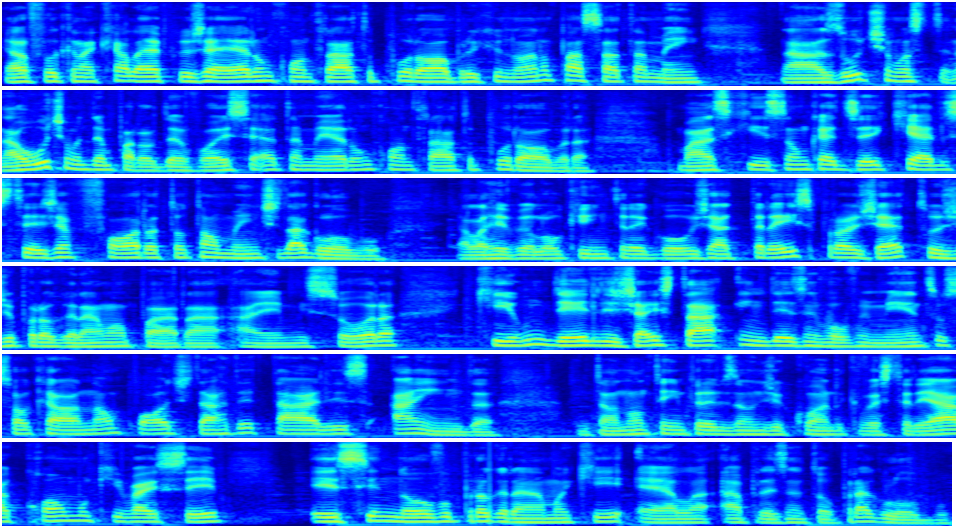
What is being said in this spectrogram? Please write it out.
ela falou que naquela época já era um contrato por obra e que no ano passado também, nas últimas, na última temporada do The Voice, ela também era um contrato por obra. Mas que isso não quer dizer que ela esteja fora totalmente da Globo. Ela revelou que entregou já três projetos de programa para a emissora, que um deles já está em desenvolvimento, só que ela não pode dar detalhes ainda. Então não tem previsão de quando que vai estrear, como que vai ser esse novo programa que ela apresentou para a Globo.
